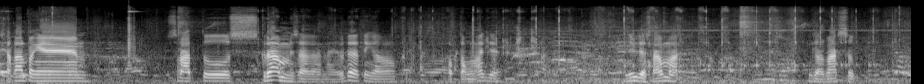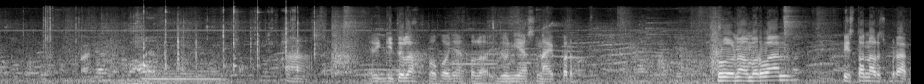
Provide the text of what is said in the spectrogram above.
Misalkan pengen 100 gram misalkan, nah udah tinggal potong aja. Ini udah sama, tinggal masuk. Nah, jadi gitulah pokoknya kalau dunia sniper. Rule number one piston harus berat.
